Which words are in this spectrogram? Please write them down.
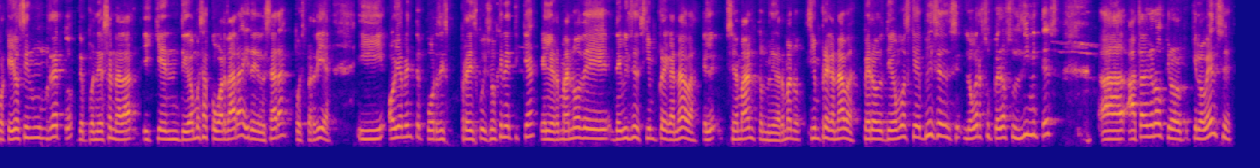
porque ellos tienen un reto de ponerse a nadar y quien, digamos, acobardara y regresara, pues perdía. Y obviamente por predisposición genética, el hermano de, de Vincent siempre ganaba. El, se llama Anton, el hermano, siempre ganaba. Pero digamos que Vincent logra superar sus límites a, a, tal grado que lo, que lo vence.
